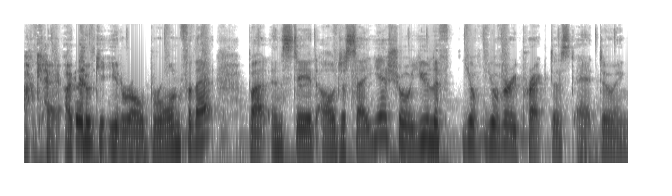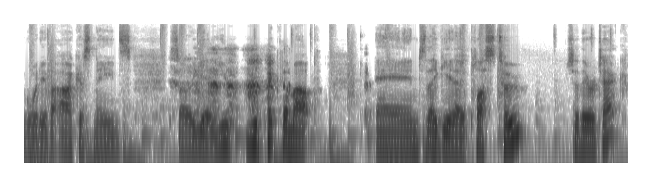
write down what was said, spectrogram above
Okay, I could get you to roll brawn for that, but instead I'll just say, yeah, sure. You lift. You're, you're very practiced at doing whatever Arcus needs, so yeah, you you pick them up, and they get a plus two to their attack,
